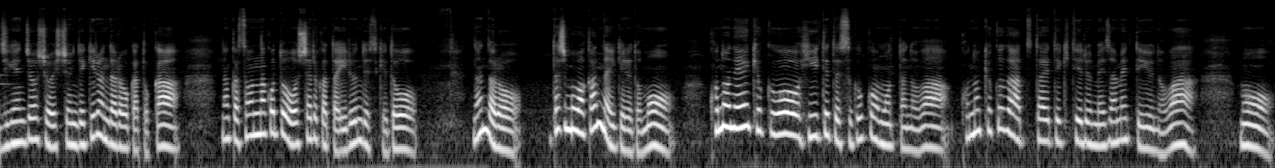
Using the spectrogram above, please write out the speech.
次元上昇一緒にできるんだろうかとかなんかそんなことをおっしゃる方いるんですけど何だろう私も分かんないけれどもこのね曲を弾いててすごく思ったのはこの曲が伝えてきている目覚めっていうのはも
